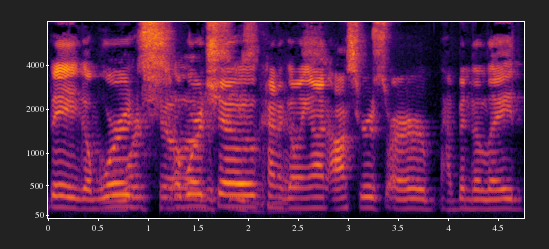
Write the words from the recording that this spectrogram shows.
big awards Award award show show, of the season, kind of yes. going on. Oscars are have been delayed,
